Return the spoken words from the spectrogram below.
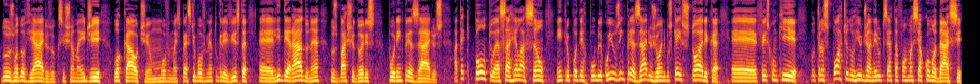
dos rodoviários, o que se chama aí de lockout, uma espécie de movimento grevista é, liderado né, nos bastidores por empresários. Até que ponto essa relação entre o poder público e os empresários de ônibus, que é histórica, é, fez com que o transporte no Rio de Janeiro, de certa forma, se acomodasse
